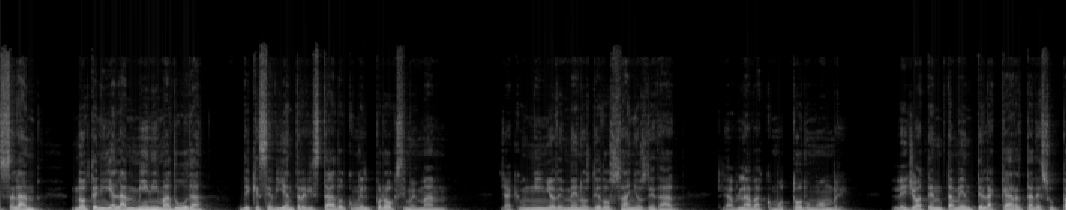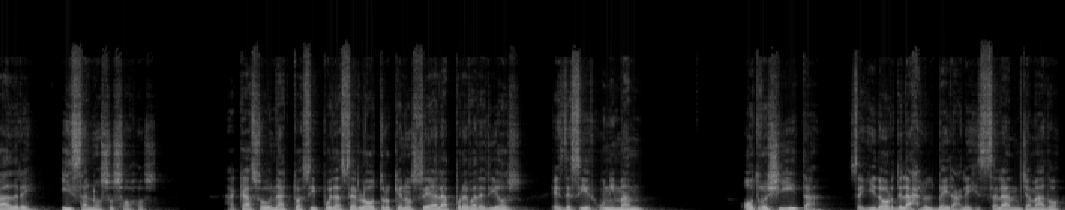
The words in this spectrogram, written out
salam, no tenía la mínima duda de que se había entrevistado con el próximo imán, ya que un niño de menos de dos años de edad le hablaba como todo un hombre leyó atentamente la carta de su padre y sanó sus ojos. ¿Acaso un acto así puede hacerlo otro que no sea la prueba de Dios, es decir, un imán? Otro chiita, seguidor del Ahlul Bayt salam llamado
